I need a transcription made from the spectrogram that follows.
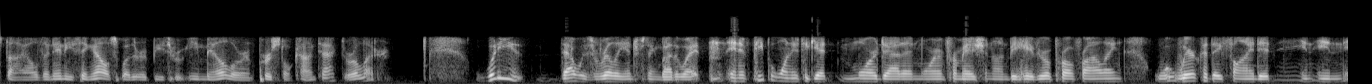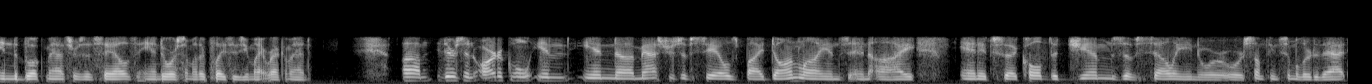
style than anything else, whether it be through email or in personal contact or a letter. What do you? That was really interesting, by the way. And if people wanted to get more data and more information on behavioral profiling, where could they find it in, in, in the book Masters of Sales and or some other places you might recommend? Um, there's an article in in uh, Masters of Sales by Dawn Lyons and I, and it's uh, called "The Gems of Selling" or or something similar to that.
